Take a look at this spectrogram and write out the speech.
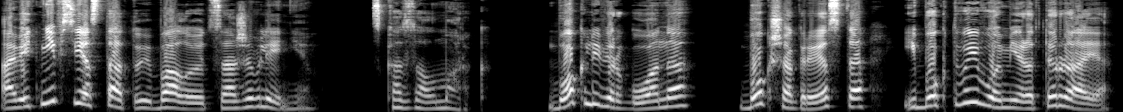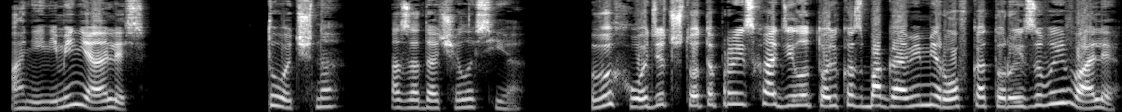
а ведь не все статуи балуются оживлением, сказал Марк. Бог Ливергона, бог Шагреста и бог твоего мира Терая, они не менялись. Точно, озадачилась я. Выходит, что-то происходило только с богами миров, которые завоевали,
